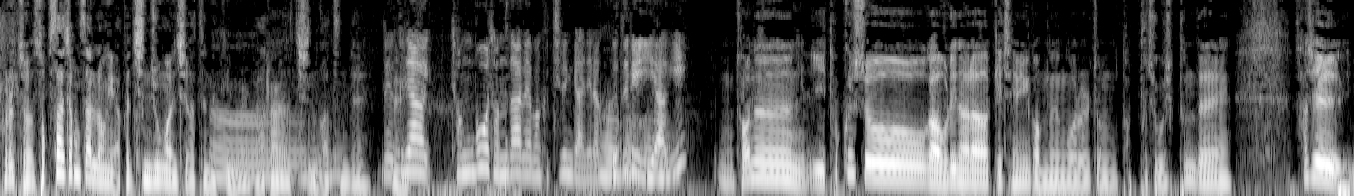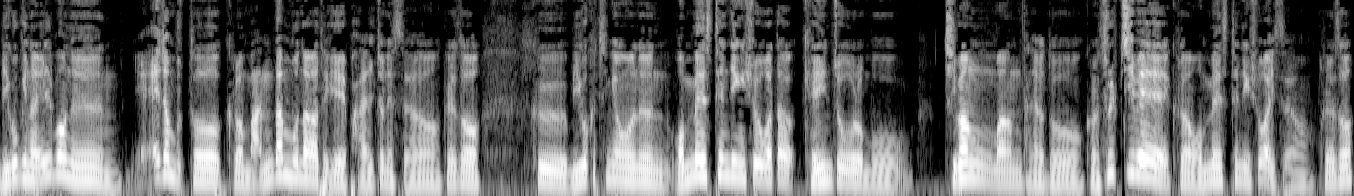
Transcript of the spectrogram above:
그렇죠. 속사정 살롱이 약간 진중권 씨 같은 느낌을 아. 말하시는 것 같은데. 네, 그냥 정보 전달에만 그치는 게 아니라 어, 그들의 어, 어. 이야기 음, 저는 이 토크쇼가 우리나라께 재미가 없는 거를 좀 덧붙이고 싶은데 사실 미국이나 일본은 예전부터 그런 만담 문화가 되게 발전했어요. 그래서 그 미국 같은 경우는 one man standing show가 딱 개인적으로 뭐 지방만 다녀도 그런 술집에 그런 one man standing show가 있어요. 그래서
